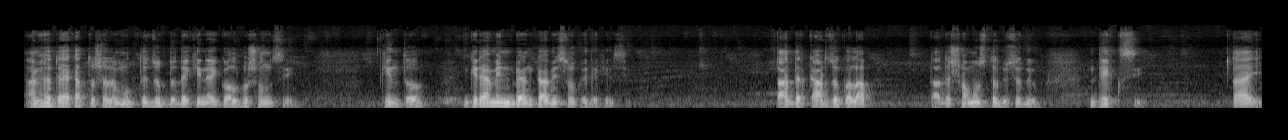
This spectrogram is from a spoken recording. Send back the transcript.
আমি হয়তো একাত্তর সালে মুক্তিযুদ্ধ দেখি নাই, গল্প শুনছি। কিন্তু গ্রামীণ ব্যাংকটা আমি চোখে দেখেছি। তাদের কার্যকলাপ, তাদের সমস্ত কিছু দেখছি। তাই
